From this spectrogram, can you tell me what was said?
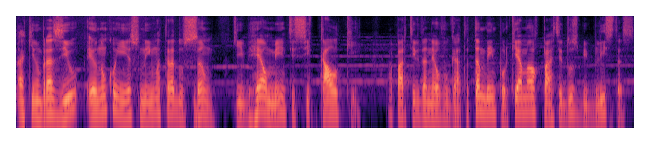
aqui no Brasil, eu não conheço nenhuma tradução que realmente se calque a partir da Neo-Vulgata. Também porque a maior parte dos biblistas,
